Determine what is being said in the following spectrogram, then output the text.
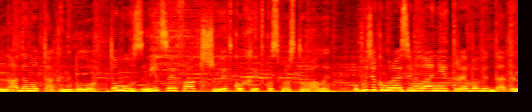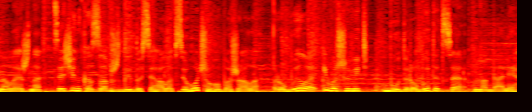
надано так і не було. Тому в змі цей факт швидко хитко спростували. У будь-якому разі Меланії треба віддати належне. Ця жінка завжди досягала всього, чого бажала, робила і вочевидь буде робити це надалі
